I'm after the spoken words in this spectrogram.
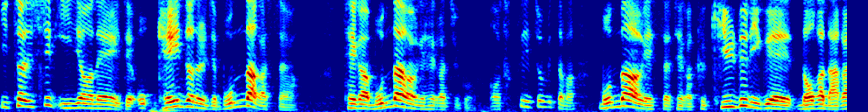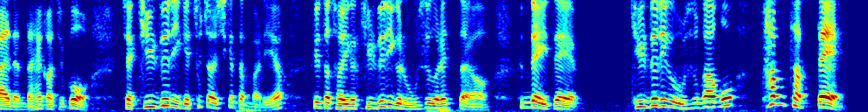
2012년에 이제 오- 개인전을 이제 못 나갔어요. 제가 못 나가게 해가지고 어 석진이 좀 이따 막못 나가게 했어요. 제가 그 길드 리그에 너가 나가야 된다 해가지고 제가 길드 리그에 출전을 시켰단 말이에요. 그래서 저희가 길드 리그를 우승을 했어요. 근데 이제 길드 리그 우승하고 3차 때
